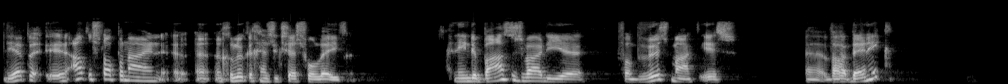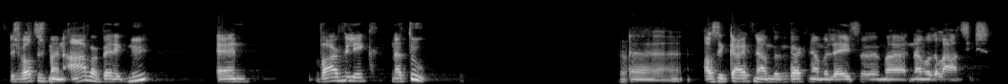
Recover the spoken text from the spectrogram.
je hebt een aantal stappen naar een, een, een gelukkig en succesvol leven. En in de basis waar die van bewust maakt is uh, waar ben ik? Dus wat is mijn A, waar ben ik nu? En waar wil ik naartoe? Ja. Uh, als ik kijk naar mijn werk, naar mijn leven, naar mijn relaties.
